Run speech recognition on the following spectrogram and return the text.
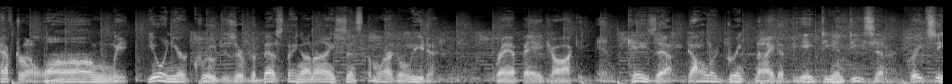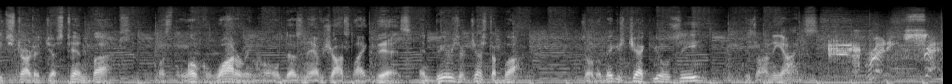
After a long week, you and your crew deserve the best thing on ice since the margarita. Rampage Hockey and KZEP Dollar Drink Night at the AT&T Center. Great seats start at just 10 bucks. Plus the local watering hole doesn't have shots like this, and beers are just a buck. So the biggest check you'll see is on the ice. Ready, set,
